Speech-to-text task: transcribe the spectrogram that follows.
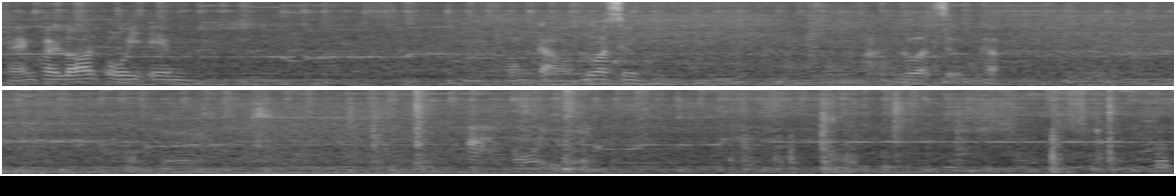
แผงคอยร้อน OEM ของเก่ารั่วซึมรั่วซึมครับโอเคอะ OEM ปึ๊บ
